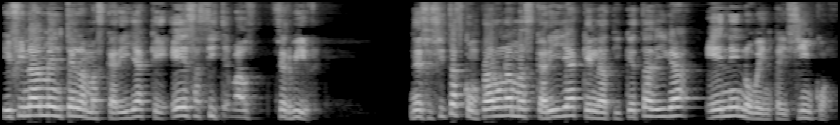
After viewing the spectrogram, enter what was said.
Y finalmente la mascarilla que esa sí te va a servir. Necesitas comprar una mascarilla que en la etiqueta diga N95.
